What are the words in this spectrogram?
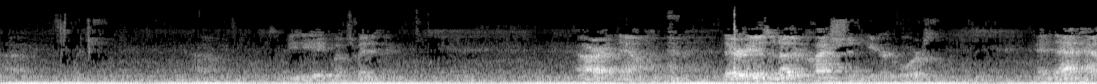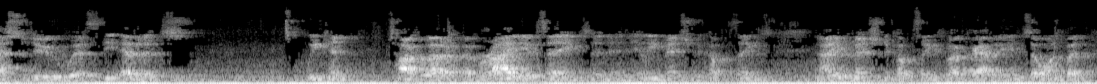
uh, which uh, mediate much of anything. All right, now, there is another question here, of course, and that has to do with the evidence. We can talk about a, a variety of things, and, and Eileen mentioned a couple things, and I even mentioned a couple things about gravity and so on, but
